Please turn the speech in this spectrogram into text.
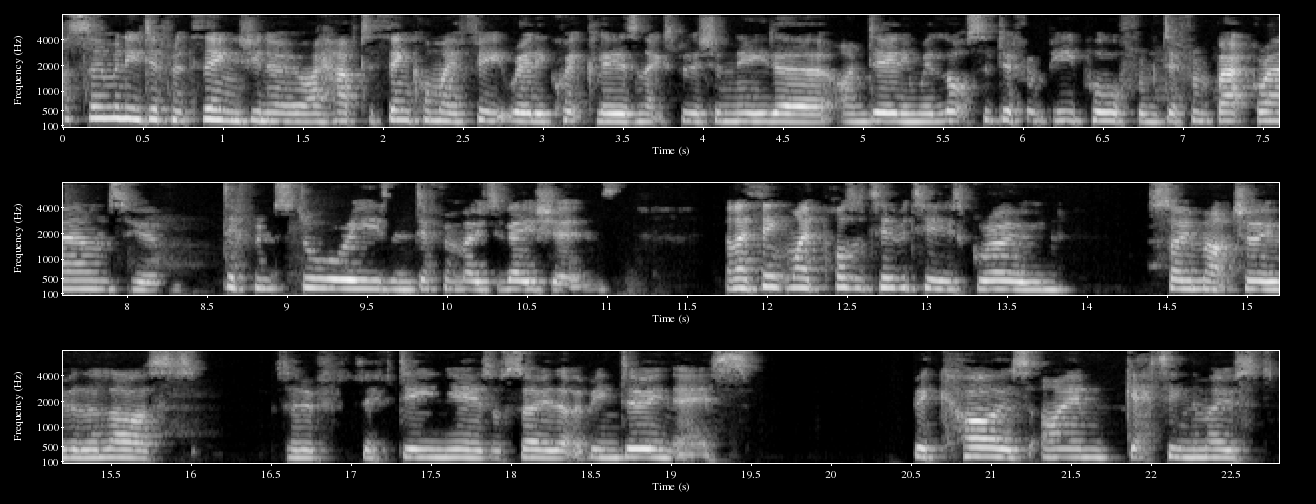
God, so many different things. You know, I have to think on my feet really quickly as an expedition leader. I'm dealing with lots of different people from different backgrounds who have different stories and different motivations. And I think my positivity has grown so much over the last sort of 15 years or so that I've been doing this because I'm getting the most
